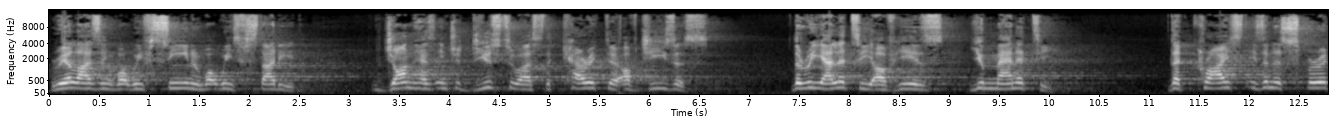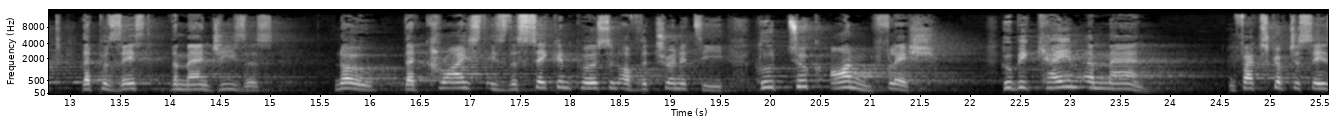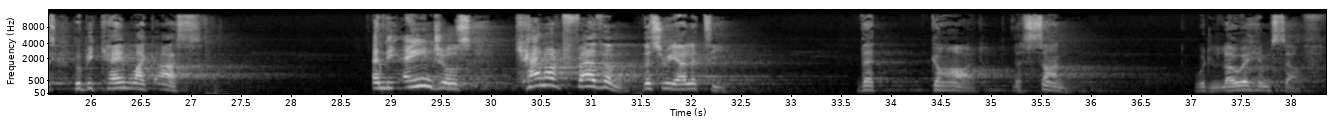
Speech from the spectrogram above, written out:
realizing what we've seen and what we've studied. John has introduced to us the character of Jesus, the reality of his humanity, that Christ isn't a spirit that possessed the man Jesus. No, that Christ is the second person of the Trinity who took on flesh, who became a man. In fact, Scripture says, who became like us. And the angels cannot fathom this reality that God, the Son, would lower himself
